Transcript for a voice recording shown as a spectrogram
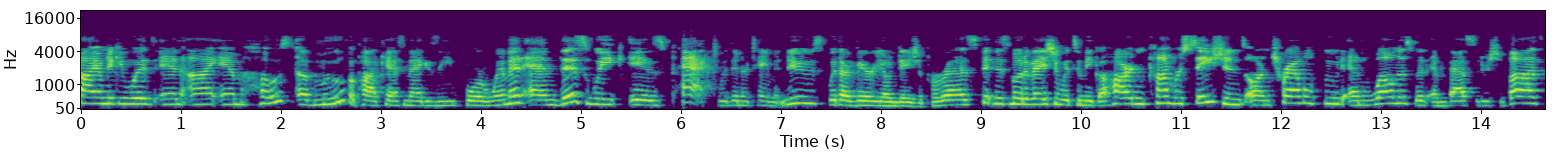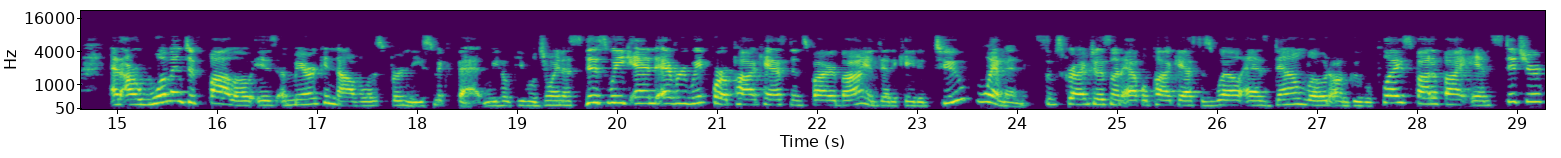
Hi, I'm Nikki Woods, and I am host of Move, a podcast magazine for women. And this week is packed with entertainment news with our very own Deja Perez, fitness motivation with Tamika Harden, conversations on travel, food, and wellness with Ambassador Shabazz, and our woman to follow is American novelist Bernice McFadden. We hope you will join us this week and every week for a podcast inspired by and dedicated to women. Subscribe to us on Apple Podcast as well as download on Google Play, Spotify, and Stitcher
